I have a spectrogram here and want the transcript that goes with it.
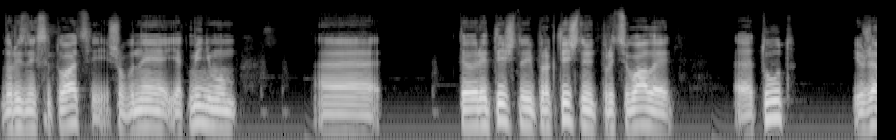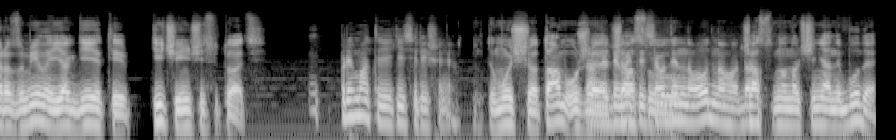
до різних ситуацій, щоб вони, як мінімум, е, теоретично і практично відпрацювали е, тут і вже розуміли, як діяти в тій чи іншій ситуації Приймати якісь рішення. Тому що там а уже не дивитися часу, один на одного. Да. часу на навчання не буде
